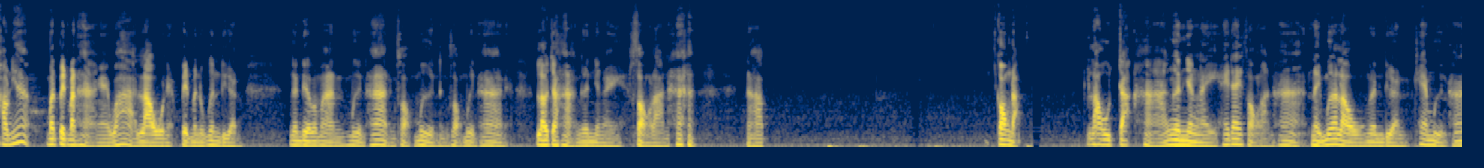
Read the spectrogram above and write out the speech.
คราวนี้มันเป็นปัญหาไงว่าเราเนี่ยเป็นมนุษย์เงินเดือน เงินเดือนประมาณหมื่นห้าถึงสองหมื่นถึงสองหมื่นห้าเนี่ย เราจะหาเงินยังไงสองล้านห้านะครับ กล้องดับ เราจะหาเงินยังไงให้ได้สองล้านห้าในเมื่อเราเงินเดือนแค่หมื่นห้า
